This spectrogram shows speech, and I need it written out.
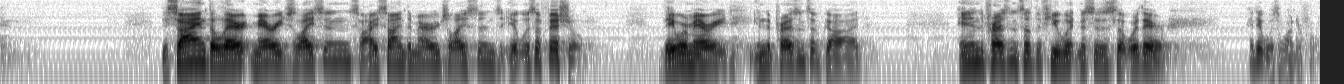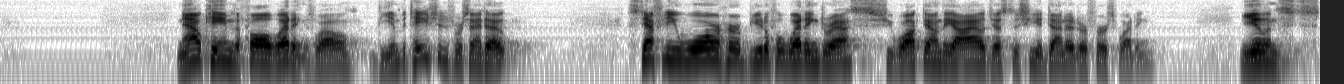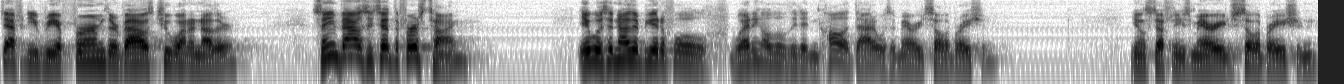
They signed the marriage license. I signed the marriage license. It was official. They were married in the presence of God and in the presence of the few witnesses that were there. And it was wonderful. Now came the fall weddings. Well, the invitations were sent out. Stephanie wore her beautiful wedding dress. She walked down the aisle just as she had done at her first wedding. Neil and Stephanie reaffirmed their vows to one another. Same vows he said the first time. It was another beautiful wedding, although they didn't call it that. It was a marriage celebration. You know, Stephanie's marriage celebration.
